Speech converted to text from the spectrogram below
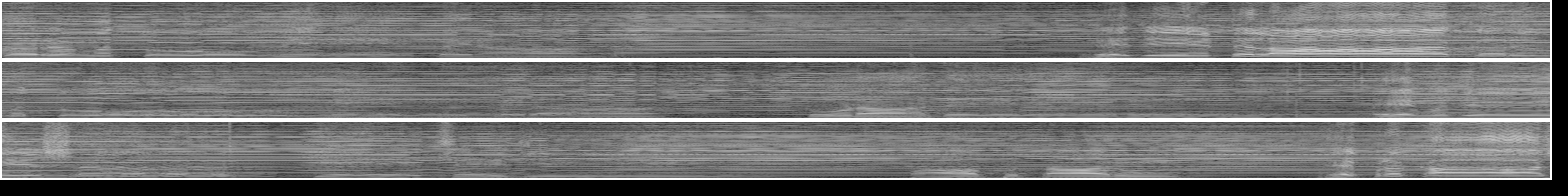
કર્મ તો મેં કર્યા. હે જેટલા કર્મ તો મેં કર્યા. તોડા દે રે એમ જે કે છે જે. પાપ તારું હે પ્રકાશ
